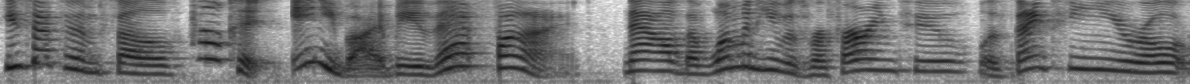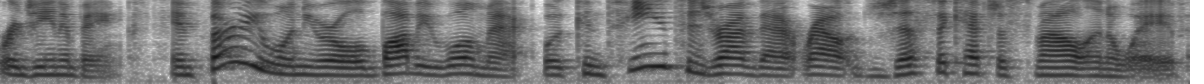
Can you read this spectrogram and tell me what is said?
He said to himself, How could anybody be that fine? Now, the woman he was referring to was 19 year old Regina Banks, and 31 year old Bobby Womack would continue to drive that route just to catch a smile and a wave.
